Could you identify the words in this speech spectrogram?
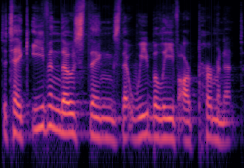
to take even those things that we believe are permanent,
